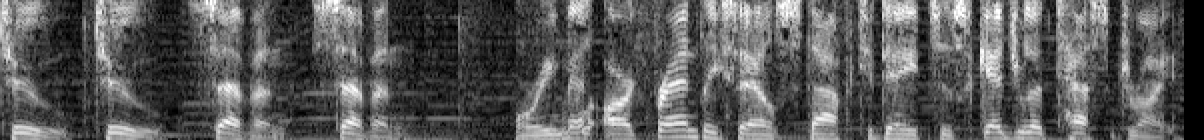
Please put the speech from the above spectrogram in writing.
2277 or email our friendly sales staff today to schedule a test drive.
